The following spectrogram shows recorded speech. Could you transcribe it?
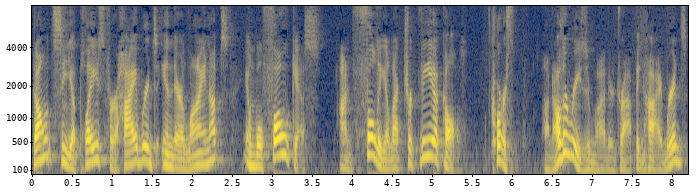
don't see a place for hybrids in their lineups and will focus on fully electric vehicles. Of course, another reason why they're dropping hybrids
